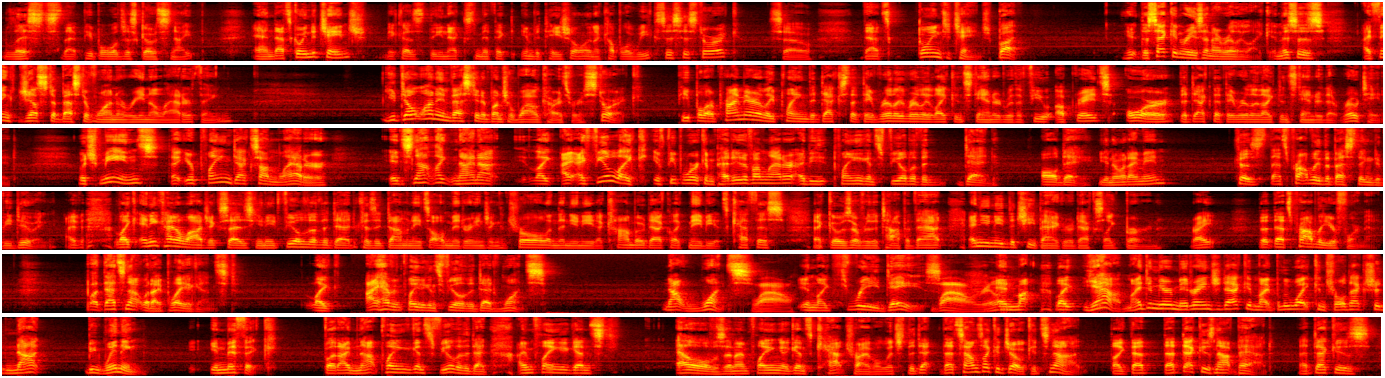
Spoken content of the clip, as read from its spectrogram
lists that people will just go snipe. And that's going to change because the next Mythic Invitational in a couple of weeks is historic. So that's going to change. But the second reason I really like, and this is, I think, just a best of one arena ladder thing, you don't want to invest in a bunch of wildcards for historic people are primarily playing the decks that they really, really like in standard with a few upgrades, or the deck that they really liked in standard that rotated. Which means that you're playing decks on ladder. It's not like nine out. Like I, I feel like if people were competitive on ladder, I'd be playing against Field of the Dead all day. You know what I mean? because that's probably the best thing to be doing. I, like any kind of logic says you need Field of the Dead because it dominates all mid range and control, and then you need a combo deck like maybe it's Kethis that goes over the top of that, and you need the cheap aggro decks like Burn, right? That, that's probably your format. But that's not what I play against. Like, I haven't played against Field of the Dead once. Not once. Wow. In like three days. Wow, really? And my like, yeah, my Dimir mid range deck and my blue white control deck should not be winning in Mythic, but I'm not playing against Field of the Dead. I'm playing against elves and I'm playing against Cat Tribal, which the de- that sounds like a joke. It's not. Like that that deck is not bad. That deck is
